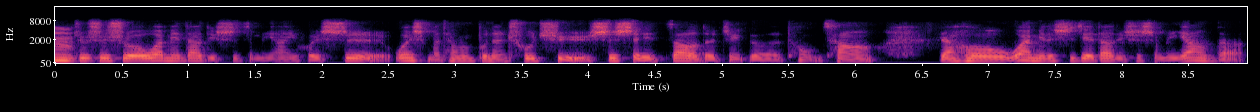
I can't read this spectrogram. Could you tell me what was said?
嗯，就是说外面到底是怎么样一回事？为什么他们不能出去？是谁造的这个桶仓？然后外面的世界到底是什么样的？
